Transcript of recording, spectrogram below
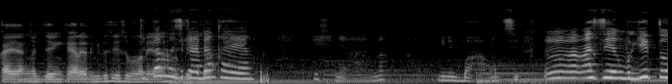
kayak ngejengkelin gitu sih sebenarnya kita masih kadang kayak yang ih ini anak gini banget sih. Masih yang begitu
